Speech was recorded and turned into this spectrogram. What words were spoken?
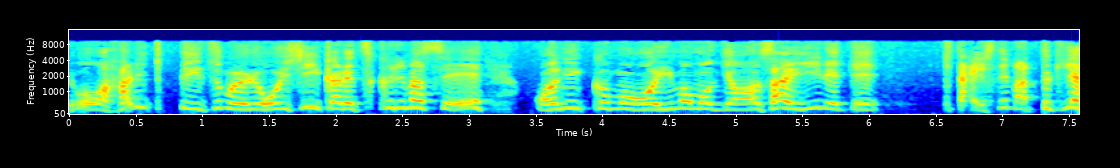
今日は張り切っていつもより美味しいカレー作りますせお肉もお芋もぎょうさん入れて期待して待っときや。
